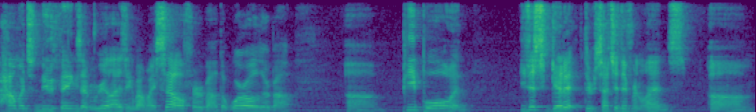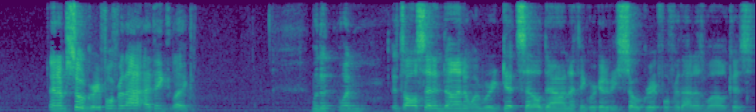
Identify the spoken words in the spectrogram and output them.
how much new things I'm realizing about myself or about the world or about um, people, and you just get it through such a different lens. Um, and I'm so grateful for that. I think like when the when it's all said and done, and when we get settled down, I think we're gonna be so grateful for that as well because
